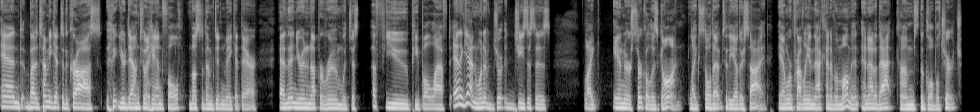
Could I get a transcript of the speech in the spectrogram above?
And by the time you get to the cross, you're down to a handful. Most of them didn't make it there. And then you're in an upper room with just a few people left. And again, one of Jesus's like inner circle is gone, like sold out to the other side. And we're probably in that kind of a moment. And out of that comes the global church.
